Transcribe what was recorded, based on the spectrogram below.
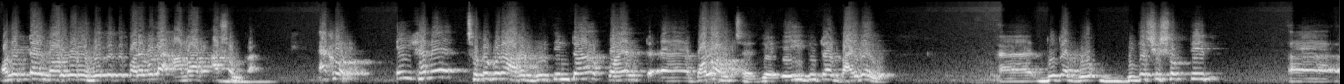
অনেকটাই নড়বড়ে হয়ে যেতে পারে বলে আমার আশঙ্কা। এখন এইখানে ছোট করে আরও দুই তিনটা পয়েন্ট বলা হচ্ছে যে এই দুটার বাইরেও দুটা বিদেশি শক্তির আহ,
